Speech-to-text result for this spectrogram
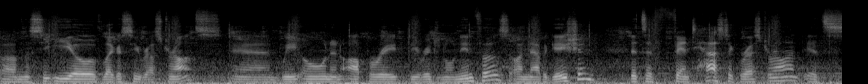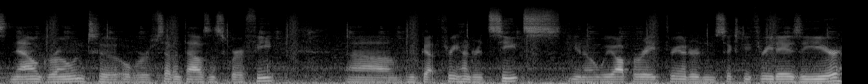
I'm the CEO of Legacy Restaurants, and we own and operate the original Ninfa's on Navigation. It's a fantastic restaurant. It's now grown to over 7,000 square feet. Um, we've got 300 seats. You know, we operate 363 days a year.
